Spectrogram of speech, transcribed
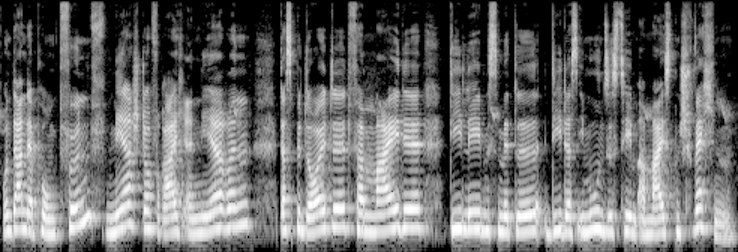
Und dann der Punkt 5, nährstoffreich ernähren. Das bedeutet, vermeide die Lebensmittel, die das Immunsystem am meisten schwächen.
